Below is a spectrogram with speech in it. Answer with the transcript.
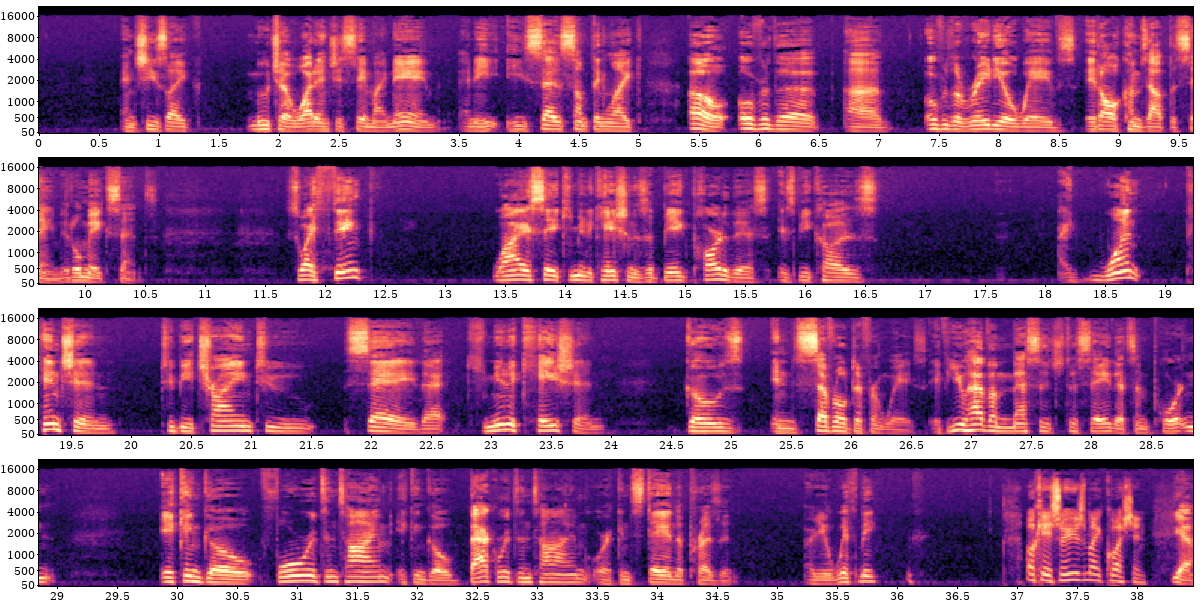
and she's like, "Mucho, why didn't you say my name?" And he he says something like, "Oh, over the uh, over the radio waves, it all comes out the same. It'll make sense." So I think why I say communication is a big part of this is because I want Pynchon to be trying to say that communication goes in several different ways. If you have a message to say that's important, it can go forwards in time, it can go backwards in time, or it can stay in the present. Are you with me? Okay, so here's my question: Yeah.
